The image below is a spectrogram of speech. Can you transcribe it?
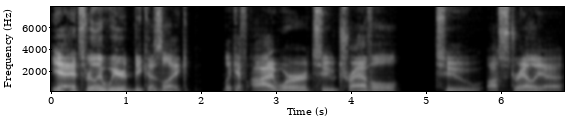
Yeah, it's really weird because like like if I were to travel to Australia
